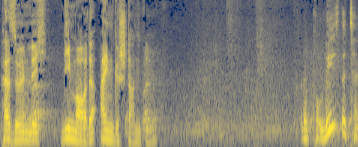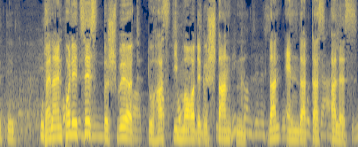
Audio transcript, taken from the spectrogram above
persönlich die Morde eingestanden. Wenn ein Polizist beschwört, du hast die Morde gestanden, dann ändert das alles.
